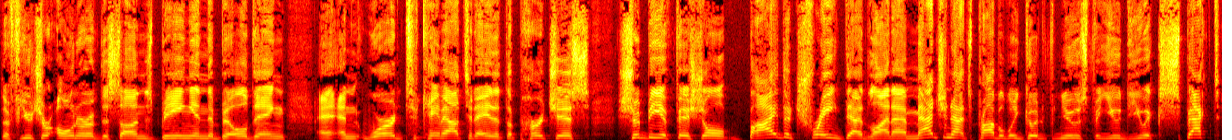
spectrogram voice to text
the future owner of the Suns, being in the building, and, and word to, came out today that the purchase should be official by the trade deadline. I imagine that's probably good news for you. Do you expect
